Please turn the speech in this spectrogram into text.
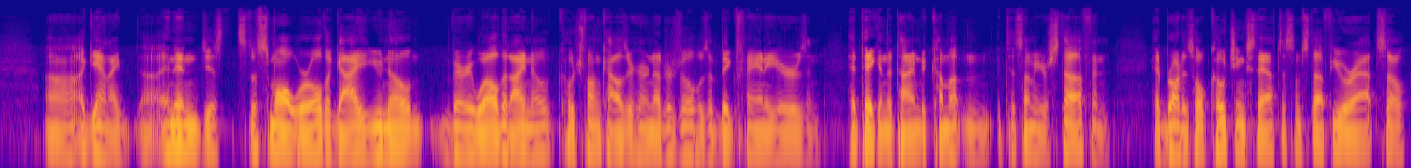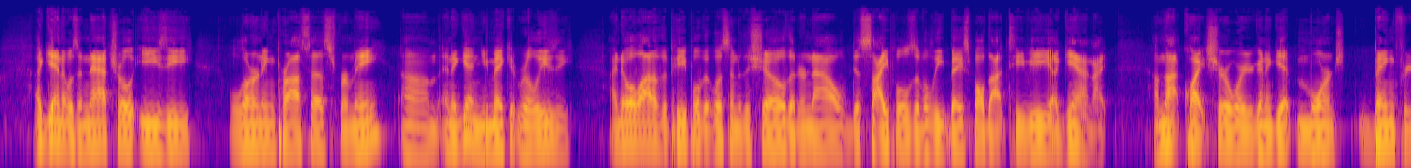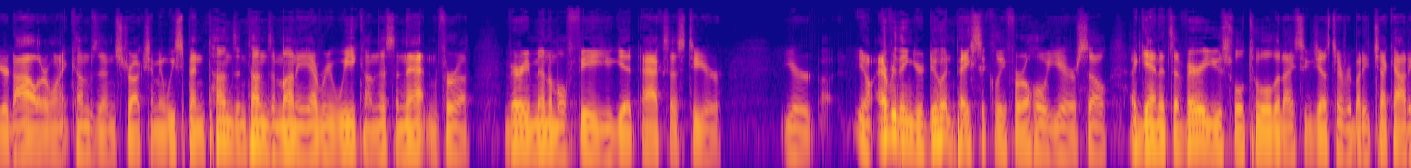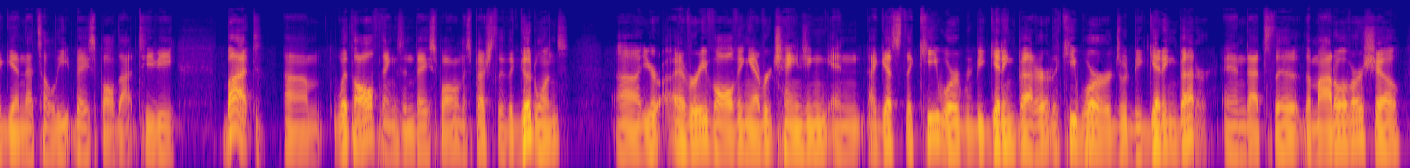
Uh, again, I uh, and then just the small world. A guy you know very well that I know, Coach Funkhouser here in Edwardsville, was a big fan of yours and had taken the time to come up and to some of your stuff and had brought his whole coaching staff to some stuff you were at. So again, it was a natural, easy learning process for me. Um, and again, you make it real easy. I know a lot of the people that listen to the show that are now disciples of EliteBaseball.tv. Again, I, I'm not quite sure where you're going to get more bang for your dollar when it comes to instruction. I mean, we spend tons and tons of money every week on this and that, and for a very minimal fee, you get access to your your you know everything you're doing basically for a whole year. So again, it's a very useful tool that I suggest everybody check out. Again, that's EliteBaseball.tv. But um, with all things in baseball, and especially the good ones uh, you're ever evolving, ever changing, and I guess the key word would be getting better. The key words would be getting better, and that's the the motto of our show.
